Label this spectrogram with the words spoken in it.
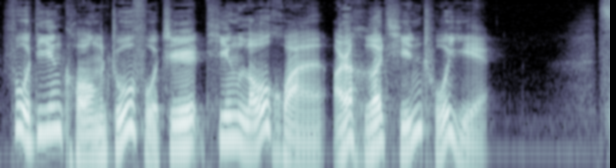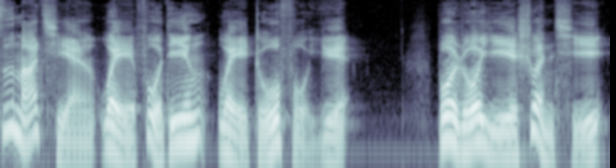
傅丁恐主府之听楼缓而和秦楚也。司马潜谓傅丁谓主府曰：“不如以顺齐。”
